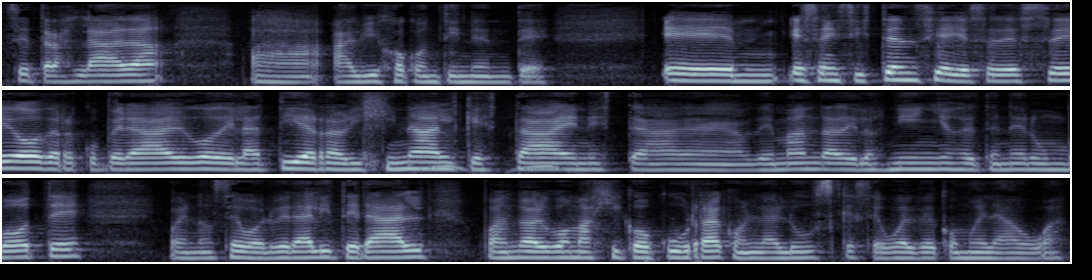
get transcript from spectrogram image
se traslada al viejo continente. Em, esa insistencia y ese deseo de recuperar algo de la tierra original que está en esta demanda de los niños de tener un bote, bueno, se volverá literal cuando algo mágico ocurra con la luz que se vuelve como el agua.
